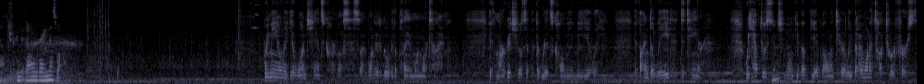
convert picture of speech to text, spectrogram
I'm chucking it down with rain as well. We may only get one chance, Carlos, so I wanted to go over the plan one more time. If Margaret shows up at the Ritz, call me immediately. If I'm delayed, detain her. We have to assume she won't give up the egg voluntarily, but I want to talk to her first.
